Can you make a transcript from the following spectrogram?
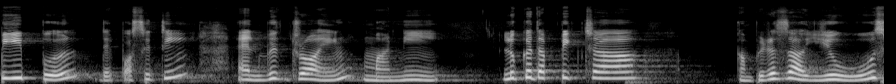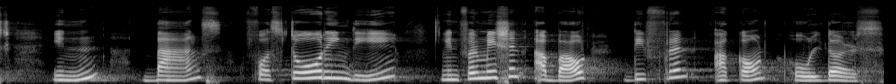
people depositing and withdrawing money. Look at the picture. Computers are used in banks for storing the information about different account holders.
